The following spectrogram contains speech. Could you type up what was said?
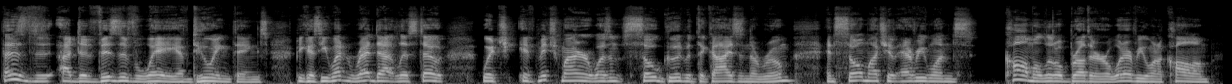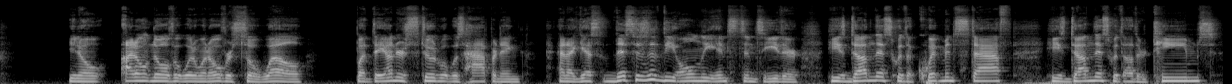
that is a divisive way of doing things because he went and read that list out. Which, if Mitch Marner wasn't so good with the guys in the room and so much of everyone's call him a little brother or whatever you want to call him. You know, I don't know if it would have went over so well, but they understood what was happening. And I guess this isn't the only instance either. He's done this with equipment staff. He's done this with other teams.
